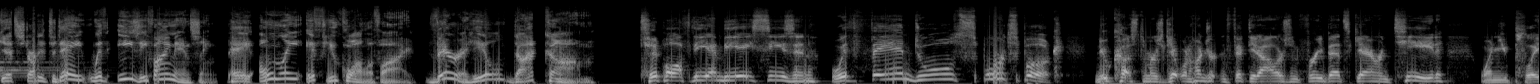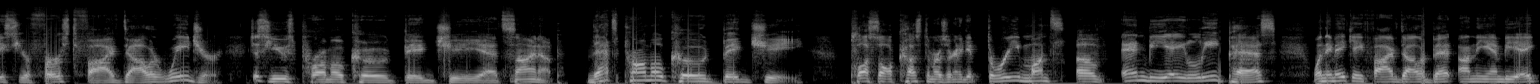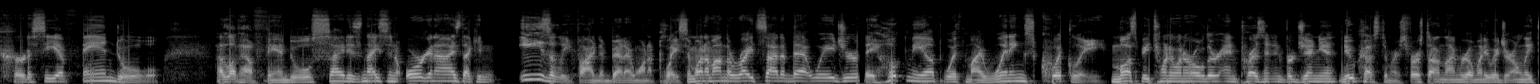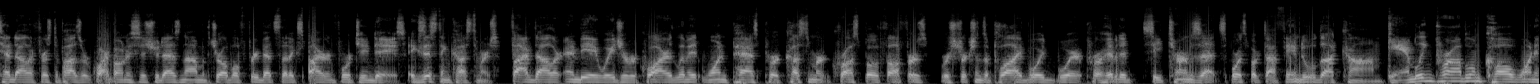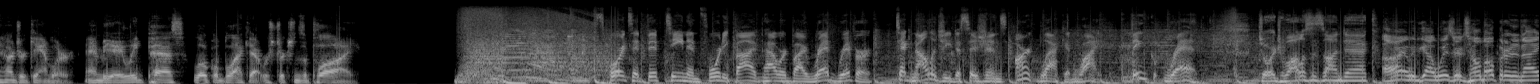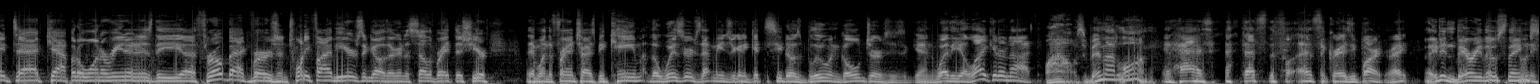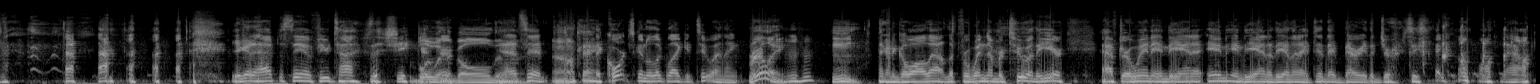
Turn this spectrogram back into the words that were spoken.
Get started today with easy financing. Pay only if you qualify. Veriheal.com. Tip off the NBA season with FanDuel Sportsbook. New customers get $150 in free bets guaranteed when you place your first $5 wager. Just use promo code Big at signup. That's promo code Big. Plus, all customers are going to get three months of NBA League Pass when they make a $5 bet on the NBA courtesy of FanDuel. I love how FanDuel's site is nice and organized. I can easily find a bet I want to place. And when I'm on the right side of that wager, they hook me up with my winnings quickly. Must be 21 or older and present in Virginia. New customers. First online real money wager only $10 first deposit required. Bonus issued as non-withdrawable free bets that expire in 14 days. Existing customers. $5 NBA wager required. Limit one pass per customer across both offers. Restrictions apply. Void where prohibited. See terms at sportsbook.fanduel.com. Gambling problem? Call 1-800-GAMBLER. NBA League Pass. Local blackout restrictions apply. Sports at 15 and 45 powered by Red River. Technology decisions aren't black and white. Think red. George Wallace is on deck. All right, we've got Wizards home opener tonight at Capital One Arena. It is the uh, throwback version. 25 years ago, they're going to celebrate this year. Then, when the franchise became the Wizards, that means you're going to get to see those blue and gold jerseys again, whether you like it or not. Wow, has it been that long? It has. That's the that's the crazy part, right? They didn't bury those things. You're going to have to see them a few times this year. Blue and the gold. and Yeah, that's it. Oh, okay. The court's going to look like it too, I think. Really? Mm-hmm. Hmm. They're going to go all out. Look for win number two of the year after a win Indiana in Indiana the other night. Did they bury the jerseys? Come on now.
